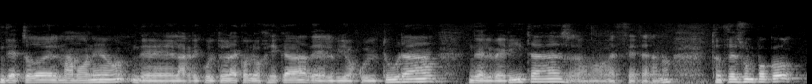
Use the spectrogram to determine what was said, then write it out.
de todo el mamoneo de la agricultura ecológica, del biocultura, del veritas, etcétera. Entonces, un poco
